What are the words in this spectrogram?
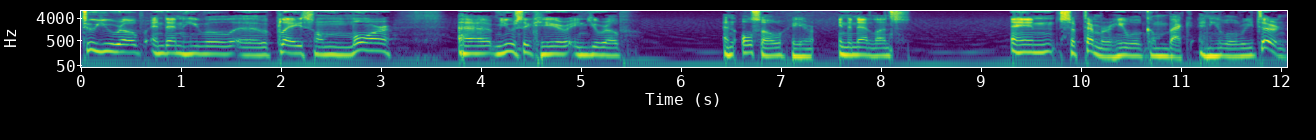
to Europe. And then he will uh, play some more uh, music here in Europe. And also here in the Netherlands. In September he will come back and he will return.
